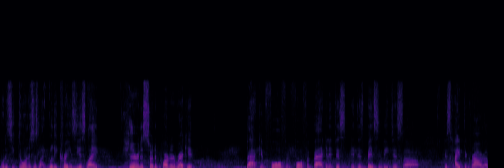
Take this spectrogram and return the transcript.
what is he doing? This is like really crazy. It's like hearing a certain part of the record back and forth and forth and back, and it just, it just basically just, uh, just hyped the crowd up.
